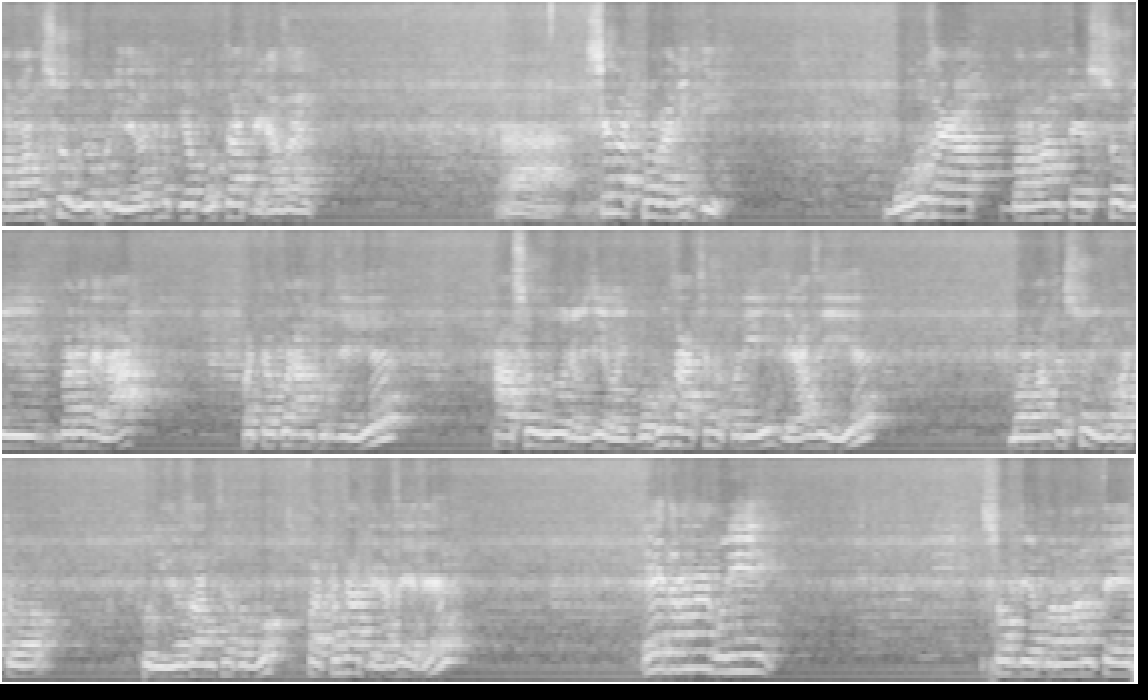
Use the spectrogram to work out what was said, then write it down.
বনবান্ধব ছবিও ফুরি যায় আসলে কেউ বহুত জায়গাত দেখা যায়। সেলাক প্রকার ঋদ্ধি। বহু জায়গাত বনবান্তের ছবি গড়া দেলাক, হয়তো ফুরি যাইয়ে তা ছবি যে হয় বহু ছিল করি দেখা যাইয়ে বনবান্তের ছবি হয়তো ফুরিনো জানছে তো বহুত কয়েকটা জায়গা দেখা যায় এদের এই ধরনের ঘুরি শ্রদ্ধেয় বনবান্তের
